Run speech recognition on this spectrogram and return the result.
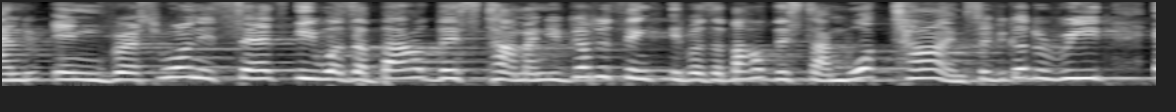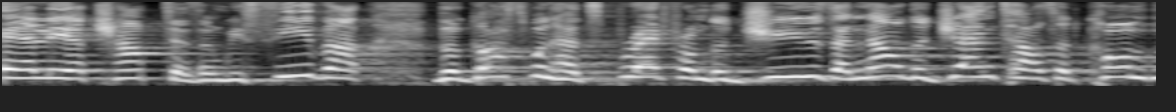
and in verse 1, it says it was about this time. And you've got to think it was about this time. What time? So you've got to read earlier chapters. And we see that the gospel had spread from the Jews, and now the Gentiles had come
